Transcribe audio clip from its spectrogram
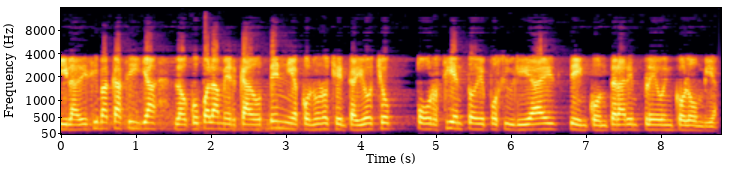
y la décima casilla la ocupa la mercadotecnia con un 88% de posibilidades de encontrar empleo en Colombia.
